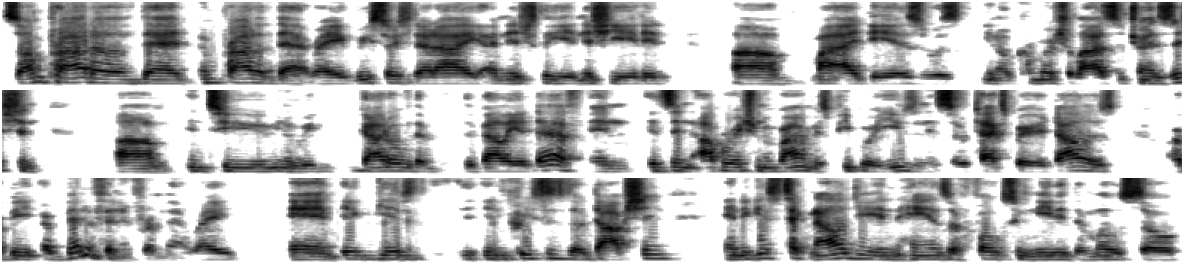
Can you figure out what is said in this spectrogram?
So I'm proud of that. I'm proud of that, right? Research that I initially initiated um, my ideas was, you know, commercialize the transition um, into, you know, we got over the, the valley of death and it's in operational environments. People are using it. So taxpayer dollars are being, are benefiting from that, right? And it gives, it increases the adoption and it gets technology in the hands of folks who need it the most. So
